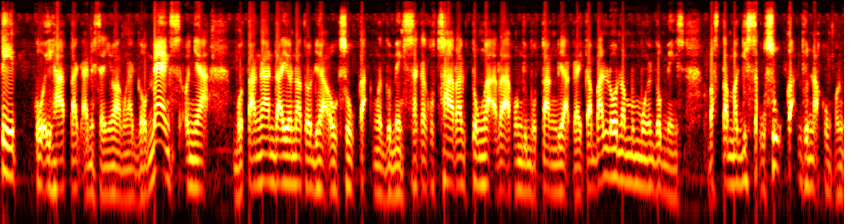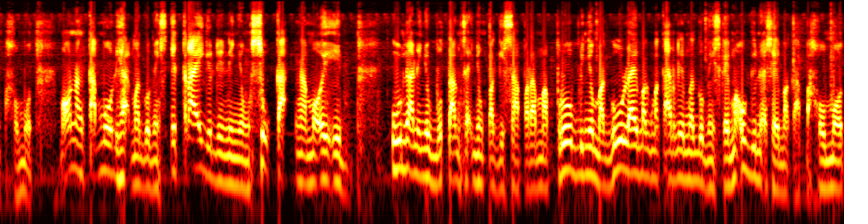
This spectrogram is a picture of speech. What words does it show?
tip ko ihatag ani sa inyo mga gomengs o nya butangan dayon nato diha og suka mga gomengs sa kakutsarag tunga ra akong gibutang diha kay kabalo na mo mga gomengs basta magisa ko suka gyud akong pangpahumot. Mao nang kamo diha mga gomengs i-try gyud din ninyong suka nga mo i una ninyong butang sa inyong pagisa para ma-prove ninyo magulay magmakarli mga gomengs kay mao gyud na siya makapahumot.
